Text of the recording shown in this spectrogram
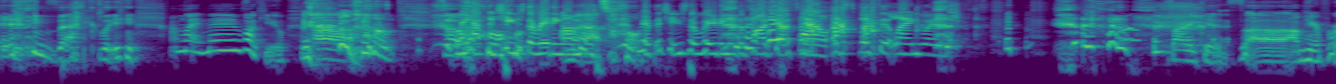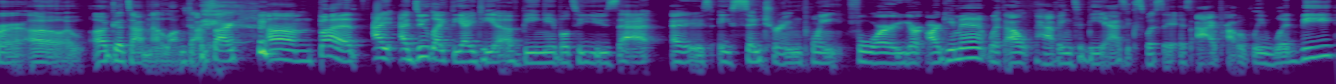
Exactly. I'm like man fuck you. Um, so we have to change the rating on the we have to change the rating of the podcast now. Explicit language Sorry, kids. Uh, I'm here for a, a, good time, not a long time. Sorry. Um, but I, I do like the idea of being able to use that as a centering point for your argument without having to be as explicit as I probably would be.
